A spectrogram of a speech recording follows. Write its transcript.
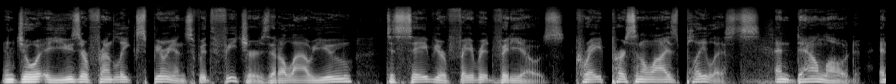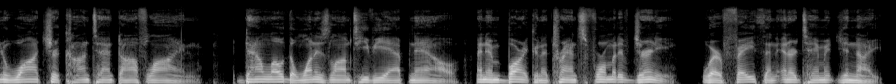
Enjoy a user friendly experience with features that allow you to save your favorite videos, create personalized playlists, and download and watch your content offline. Download the One Islam TV app now and embark on a transformative journey where faith and entertainment unite.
